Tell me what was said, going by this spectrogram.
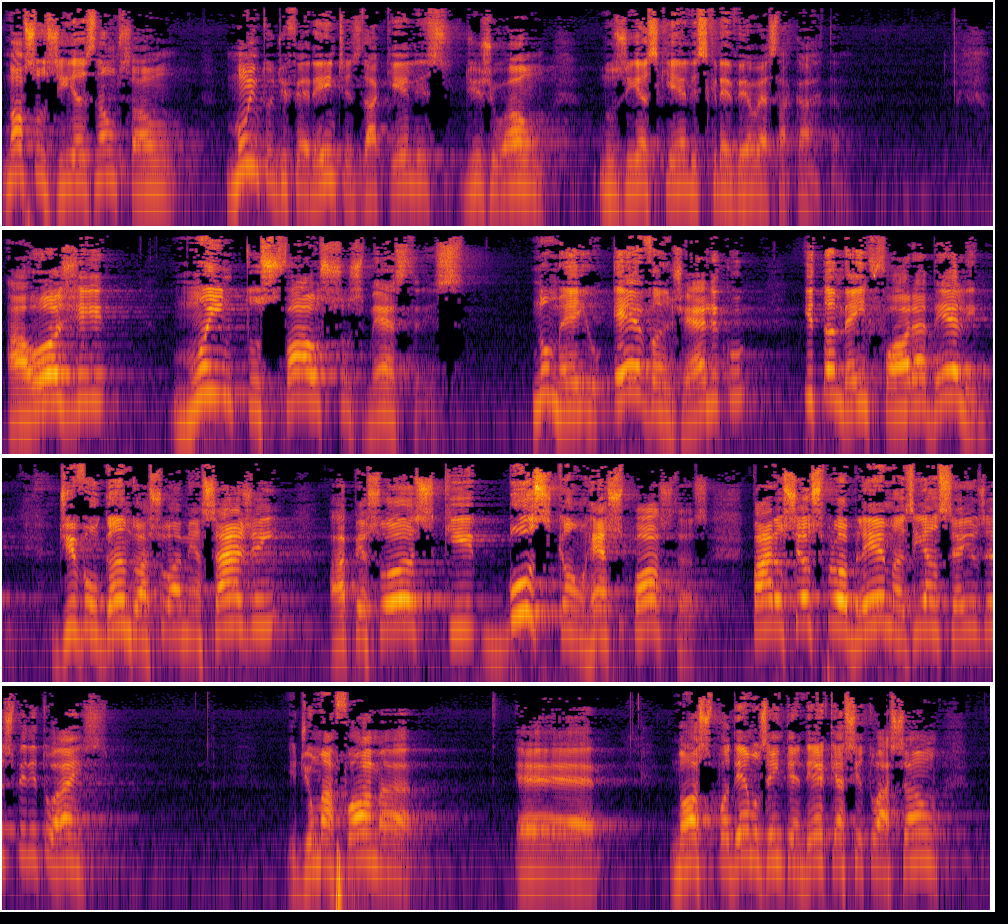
Nossos dias não são muito diferentes daqueles de João nos dias que ele escreveu essa carta. Há hoje muitos falsos mestres no meio evangélico e também fora dele divulgando a sua mensagem a pessoas que buscam respostas para os seus problemas e anseios espirituais. E de uma forma, é, nós podemos entender que a situação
